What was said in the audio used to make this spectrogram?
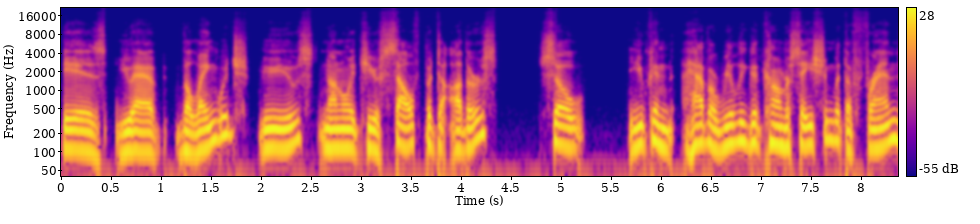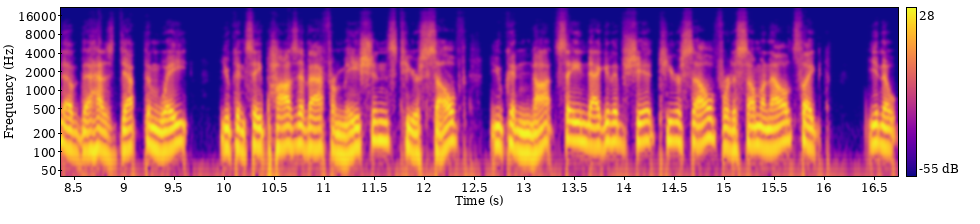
is you have the language you use, not only to yourself, but to others. So you can have a really good conversation with a friend of that has depth and weight. You can say positive affirmations to yourself. You can not say negative shit to yourself or to someone else. Like, you know,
